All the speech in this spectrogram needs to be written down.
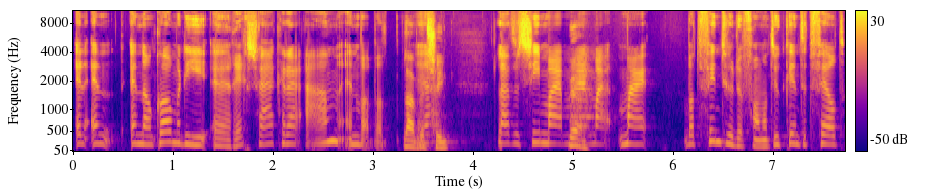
En, en, en dan komen die uh, rechtszaken eraan. En wat, wat, Laten we het zien. Laten we het zien, maar, maar, maar, maar wat vindt u ervan? Want u kent het veld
